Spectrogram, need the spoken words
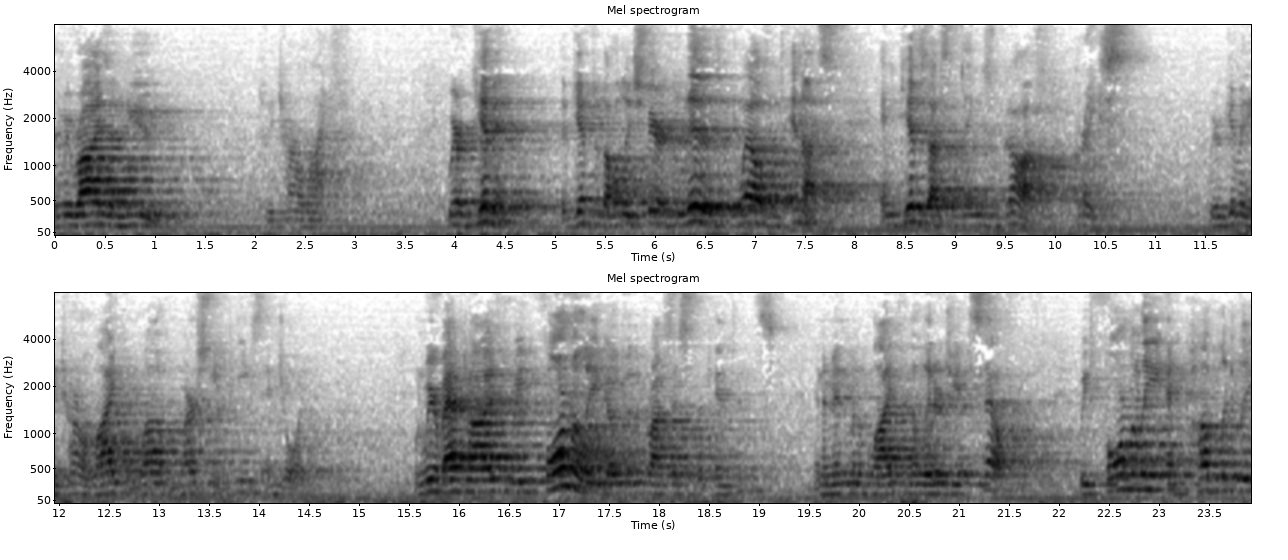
and then we rise anew to eternal life. We are given the gift of the Holy Spirit who lives and dwells within us and gives us the things of God grace. We are given eternal life and love and mercy and peace and joy. When we are baptized, we formally go through the process of repentance and amendment of life in the liturgy itself. We formally and publicly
